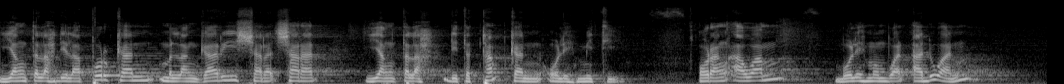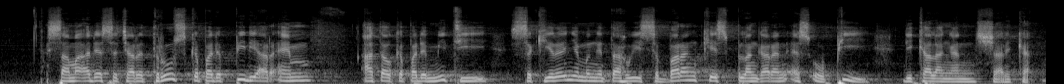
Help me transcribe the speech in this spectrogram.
yang telah dilaporkan melanggari syarat-syarat yang telah ditetapkan oleh MITI. Orang awam boleh membuat aduan sama ada secara terus kepada PDRM atau kepada MITI sekiranya mengetahui sebarang kes pelanggaran SOP di kalangan syarikat.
